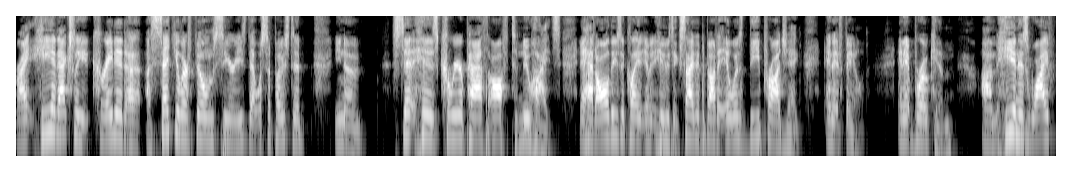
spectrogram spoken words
right? He had actually created a, a secular film series that was supposed to, you know, set his career path off to new heights. It had all these acclaim. He was excited about it. It was the project, and it failed, and it broke him. Um, he and his wife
